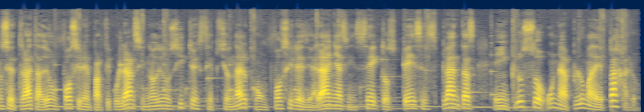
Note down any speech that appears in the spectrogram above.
No se trata de un fósil en particular, sino de un sitio excepcional con fósiles de arañas, insectos, peces, plantas e incluso una pluma de pájaro.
